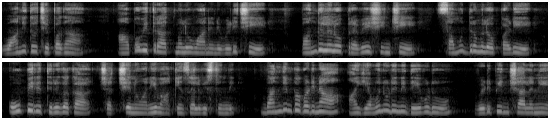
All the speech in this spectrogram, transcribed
వానితో చెప్పగా ఆ అపవిత్రాత్మలు వానిని విడిచి పందులలో ప్రవేశించి సముద్రములో పడి ఊపిరి తిరగక చచ్చెను అని వాక్యం సెలవిస్తుంది. బంధింపబడిన ఆ యవనుడిని దేవుడు విడిపించాలని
